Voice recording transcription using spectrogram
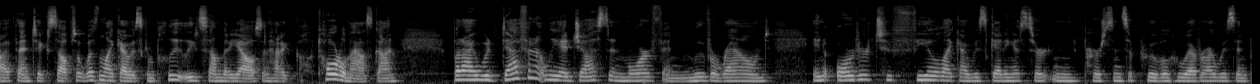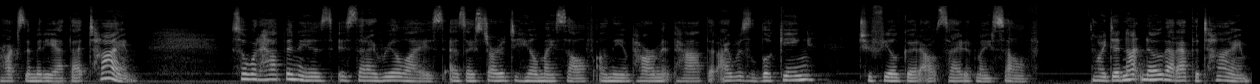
authentic self. So it wasn't like I was completely somebody else and had a total mask on, but I would definitely adjust and morph and move around in order to feel like I was getting a certain person's approval, whoever I was in proximity at that time. So what happened is is that I realized as I started to heal myself on the empowerment path that I was looking to feel good outside of myself. I did not know that at the time,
